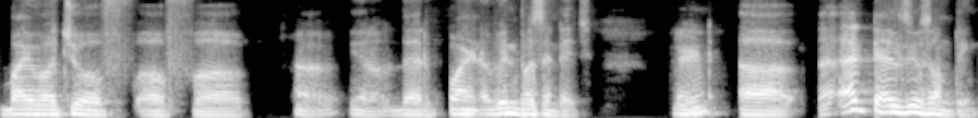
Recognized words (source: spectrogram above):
by virtue of of uh, uh, you know their point win percentage. Right, mm-hmm. uh, that tells you something,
